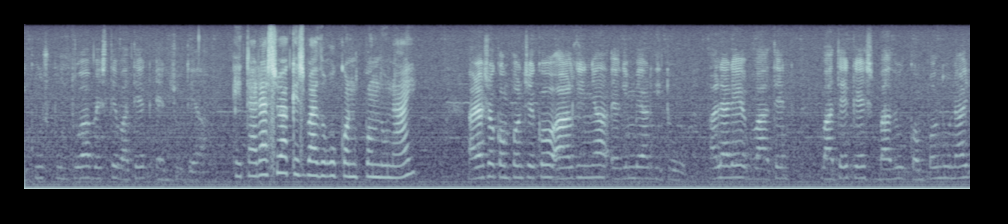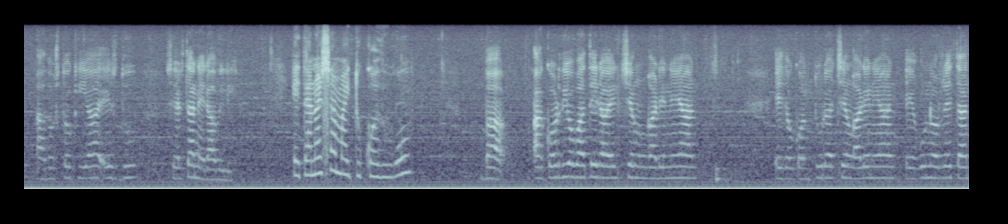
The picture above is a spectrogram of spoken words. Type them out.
ikuspuntua beste batek entzutea. Eta arazoak ez badugu konpondu nahi, Arazo konpontzeko ahalgina egin behar ditugu. Hala ere baten batek ez badu konpondu nahi adostokia ez du zertan erabili. eta noiz amaituko dugu, Ba, akordio batera heltzen garenean edo konturatzen garenean egun horretan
